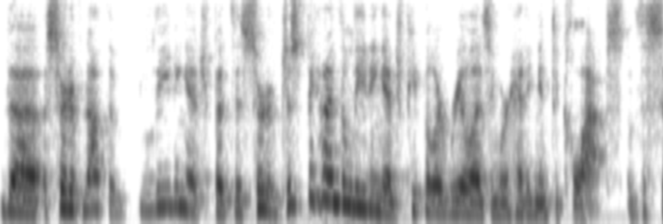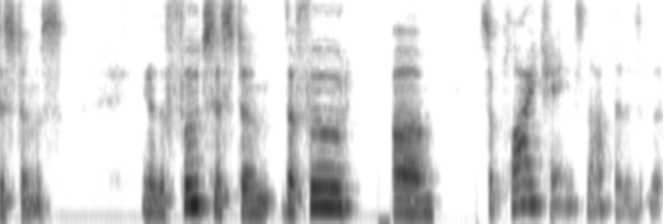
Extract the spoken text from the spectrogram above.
the sort of not the leading edge, but the sort of just behind the leading edge, people are realizing we're heading into collapse of the systems. You know, the food system, the food um, supply chains, not the, the,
